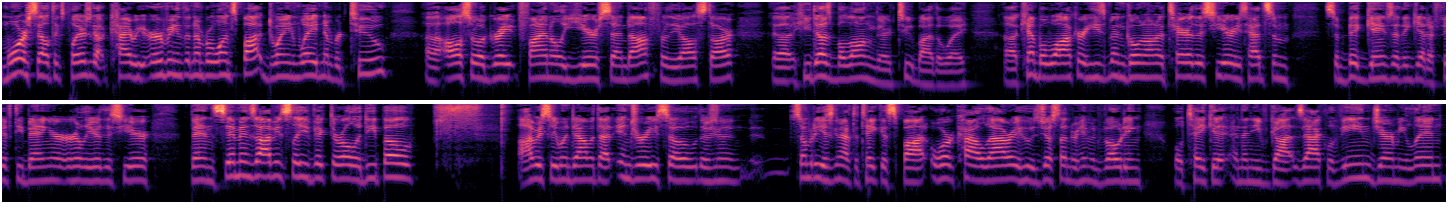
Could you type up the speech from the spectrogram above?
more Celtics players got Kyrie Irving at the number one spot, Dwyane Wade number two. Uh, also a great final year send off for the All Star. Uh, he does belong there too, by the way. Uh, Kemba Walker, he's been going on a tear this year. He's had some some big games. I think he had a 50 banger earlier this year. Ben Simmons, obviously. Victor Oladipo, obviously went down with that injury, so there's gonna somebody is gonna have to take his spot. Or Kyle Lowry, who's just under him in voting, will take it. And then you've got Zach LaVine, Jeremy Lin,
